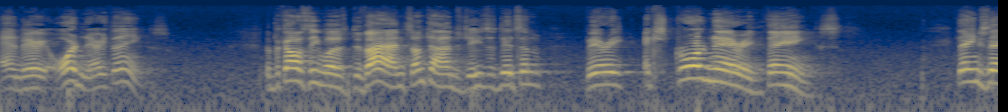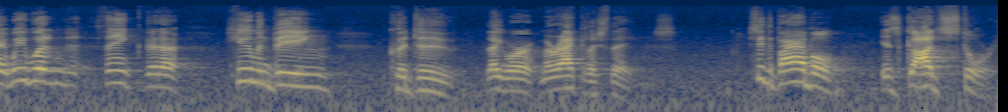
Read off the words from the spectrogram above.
and very ordinary things. But because he was divine, sometimes Jesus did some very extraordinary things. Things that we wouldn't think that a human being could do. They were miraculous things. See, the Bible is God's story.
